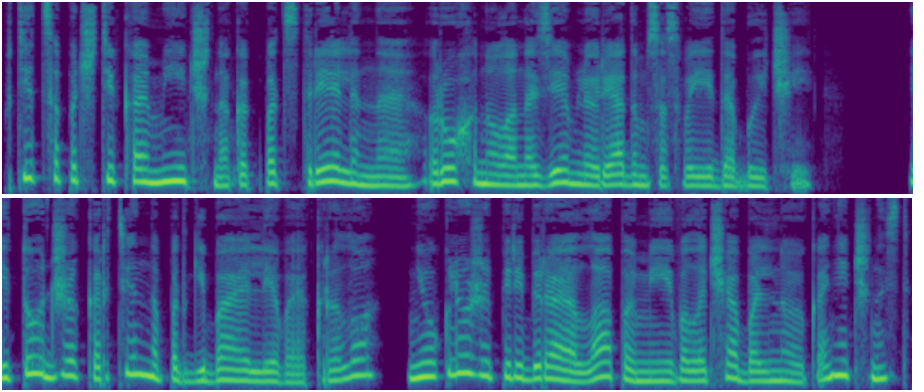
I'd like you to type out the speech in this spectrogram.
Птица почти комично, как подстреленная, рухнула на землю рядом со своей добычей. И тут же, картинно подгибая левое крыло, неуклюже перебирая лапами и волоча больную конечность,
